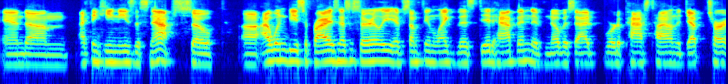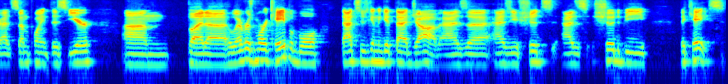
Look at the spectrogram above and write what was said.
and um, I think he needs the snaps. So uh, I wouldn't be surprised necessarily if something like this did happen, if Novosad were to pass Ty on the depth chart at some point this year. Um, but uh, whoever's more capable, that's who's going to get that job, as uh, as you should as should be the case.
